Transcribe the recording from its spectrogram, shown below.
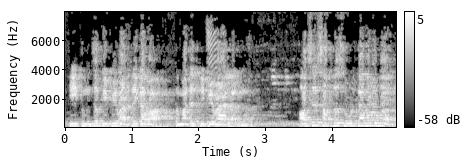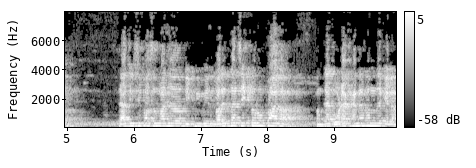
की तुमचं बीपी वाढते का बा? तर माझ्याच बीपी वाढायला लागलं. असे शब्द सोडत्याबरोबर त्या दिवशीपासून माझं बीपी मी बरेचदा चेक करून पाहिलं पण त्या गोड्या खाणं बंद केला.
